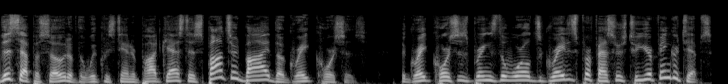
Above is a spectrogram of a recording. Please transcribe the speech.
This episode of the Weekly Standard Podcast is sponsored by The Great Courses. The Great Courses brings the world's greatest professors to your fingertips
